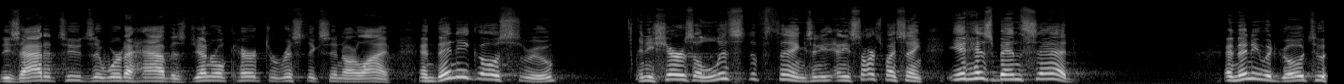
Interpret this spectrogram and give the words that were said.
These attitudes that we're to have as general characteristics in our life. And then he goes through and he shares a list of things, and he, and he starts by saying, It has been said. And then he would go to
